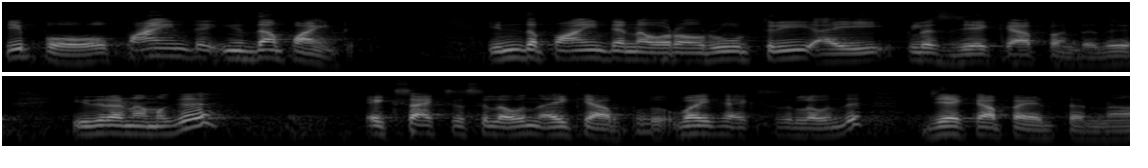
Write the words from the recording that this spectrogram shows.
இப்போது பாயிண்ட்டு இதுதான் பாயிண்ட் இந்த பாயிண்ட் என்ன வரும்? Root three i plus j கேப்ன்றது இதில் நமக்கு எக்ஸ் ஆக்சஸில் வந்து ஐ கேப்பு ஒய் ஆக்சஸில் வந்து ஜே கேப்பாக எடுத்தோம்னா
